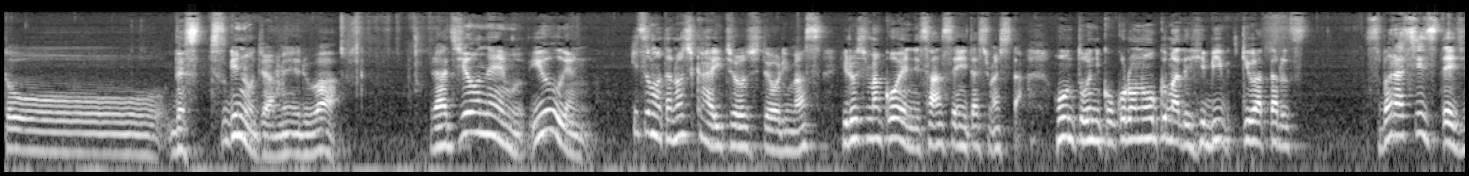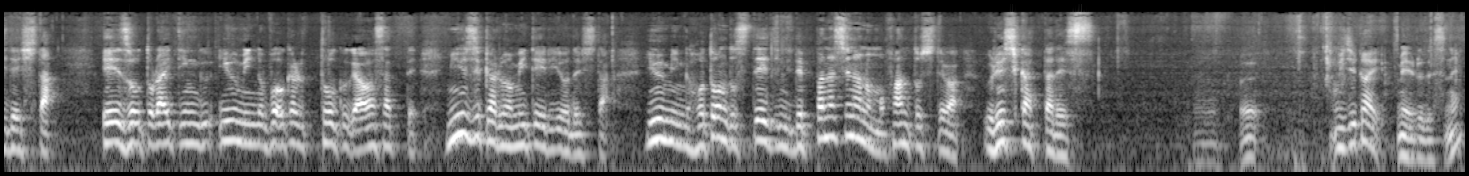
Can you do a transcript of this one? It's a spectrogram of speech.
とです。次のじゃあメールはラジオネームゆうえん。いつも楽しく拝聴しております。広島公演に参戦いたしました。本当に心の奥まで響き渡るす素晴らしいステージでした。映像とライティングユーミンのボーカルトークが合わさってミュージカルを見ているようでした。ユーミンがほとんどステージに出っ放しなのもファンとしては嬉しかったです。え短いメールですね。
